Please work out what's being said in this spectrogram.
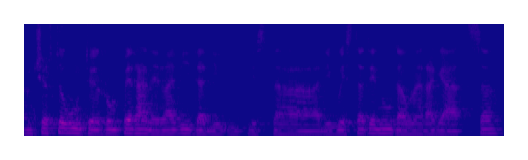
a un certo punto irromperà nella vita di questa, di questa tenuta una ragazza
